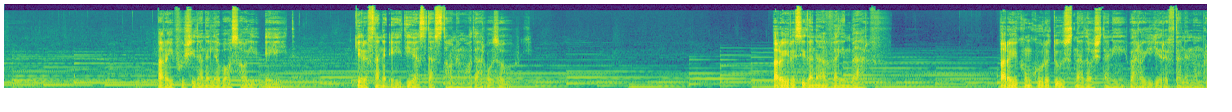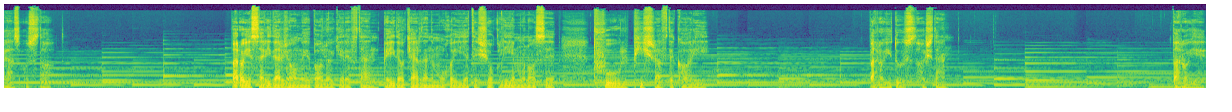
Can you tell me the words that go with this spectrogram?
برای پوشیدن لباس های عید گرفتن عیدی از دستان مادر بزرگ. برای رسیدن اولین برف برای کنکور دوست نداشتنی برای گرفتن نمره از استاد برای سری در جامعه بالا گرفتن پیدا کردن موقعیت شغلی مناسب پول پیشرفت کاری برای دوست داشتن. برای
